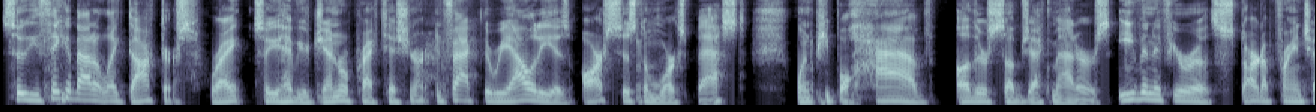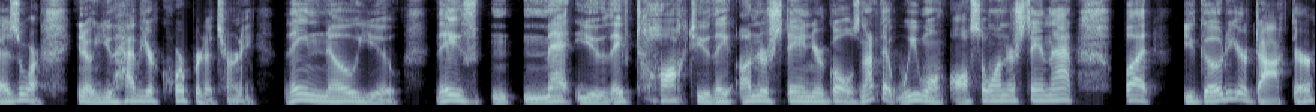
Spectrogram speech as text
So you think about it like doctors, right? So you have your general practitioner. In fact, the reality is our system works best when people have other subject matters. Even if you're a startup franchisor, you know, you have your corporate attorney. They know you. They've met you. They've talked to you. They understand your goals. Not that we won't also understand that, but you go to your doctor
